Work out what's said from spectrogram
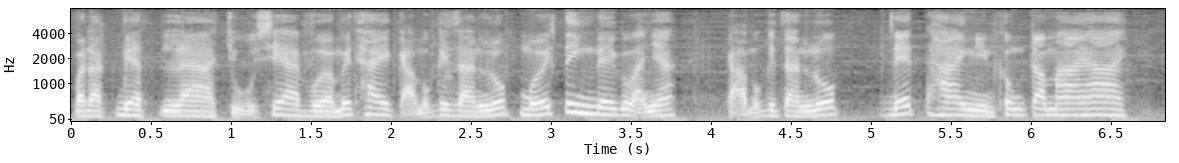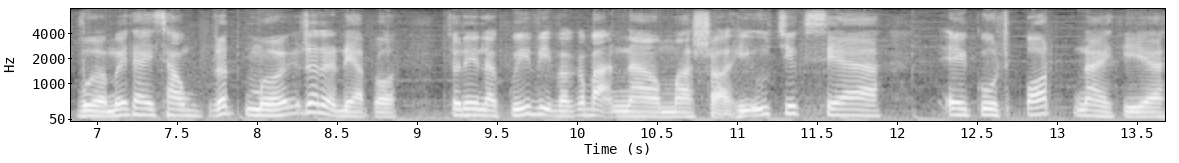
Và đặc biệt là chủ xe vừa mới thay cả một cái dàn lốp mới tinh đây các bạn nhé. Cả một cái dàn lốp Date 2022 vừa mới thay xong, rất mới, rất là đẹp rồi. Cho nên là quý vị và các bạn nào mà sở hữu chiếc xe EcoSport này thì à,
